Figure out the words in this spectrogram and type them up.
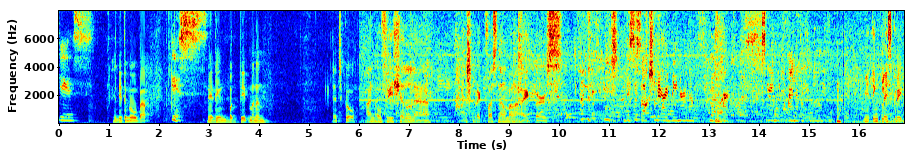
Yes. Ready to go back? Yes. Ready yung bagtit manan. Let's go. Unofficial na breakfast ng mga hikers. This is actually our dinner, not, not breakfast. Kasi hindi pa tayo natutulog. Meeting place, Greg.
